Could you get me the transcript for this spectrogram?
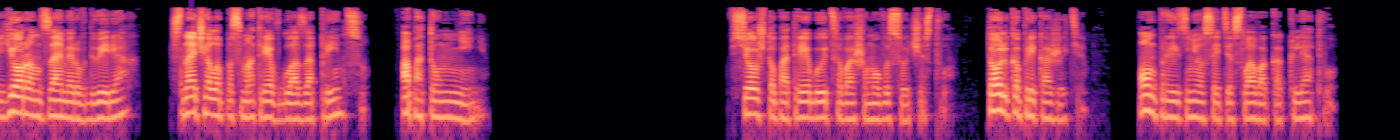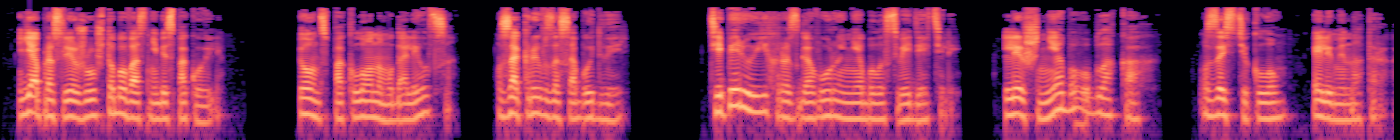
Йоран замер в дверях, сначала посмотрев в глаза принцу, а потом Нине. Все, что потребуется вашему высочеству. Только прикажите». Он произнес эти слова как клятву. «Я прослежу, чтобы вас не беспокоили». И он с поклоном удалился, закрыв за собой дверь. Теперь у их разговора не было свидетелей. Лишь небо в облаках, за стеклом иллюминатора.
